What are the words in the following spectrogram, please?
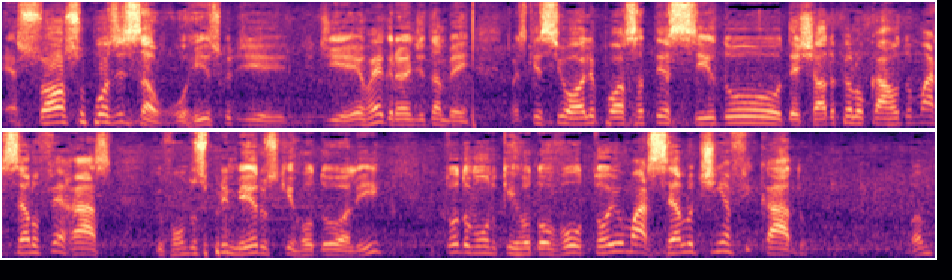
é só suposição, o risco de, de- de erro é grande também. Mas que esse óleo possa ter sido deixado pelo carro do Marcelo Ferraz, que foi um dos primeiros que rodou ali. Todo mundo que rodou voltou e o Marcelo tinha ficado. Vamos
